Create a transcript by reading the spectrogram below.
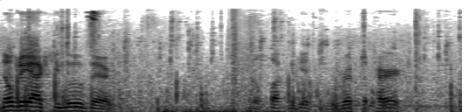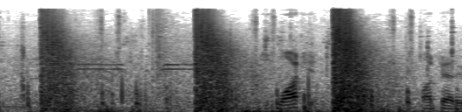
Nobody actually moved there. They'll fucking get ripped apart. Just watch it. That area.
